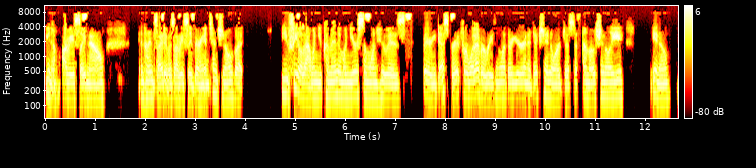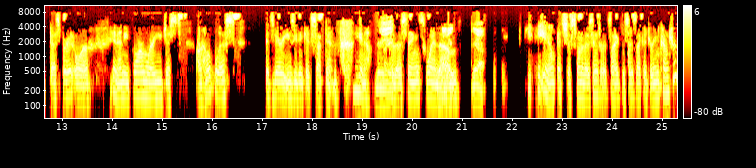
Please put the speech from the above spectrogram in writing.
you know, obviously now in hindsight, it was obviously very intentional, but you feel that when you come in and when you're someone who is very desperate for whatever reason, whether you're in addiction or just emotionally you know, desperate or in any form where you just are hopeless, it's very easy to get sucked in, you know, right. to those things when, right. um, yeah, you know, it's just one of those things where it's like, this is like a dream come true.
